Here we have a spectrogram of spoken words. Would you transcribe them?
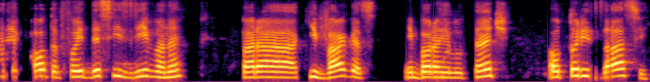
a revolta foi decisiva, né, para que Vargas, embora relutante, autorizasse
